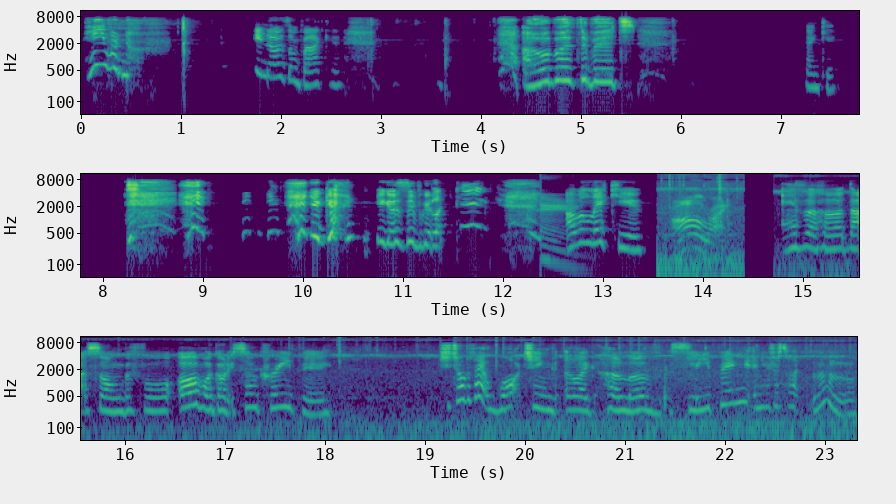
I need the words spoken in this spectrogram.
He even he knows I'm back here. I'm a buster bitch. Thank you. you go, you go super good, like. I will lick you. All right. Ever heard that song before? Oh my god, it's so creepy. She talks about watching like her love sleeping, and you're just like, ooh.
